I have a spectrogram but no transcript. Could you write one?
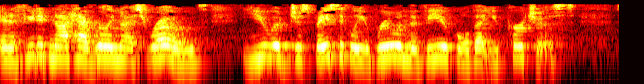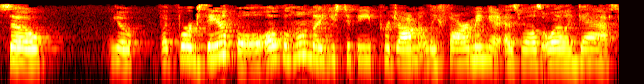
And if you did not have really nice roads, you would just basically ruin the vehicle that you purchased. So, you know, like for example, Oklahoma used to be predominantly farming as well as oil and gas.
